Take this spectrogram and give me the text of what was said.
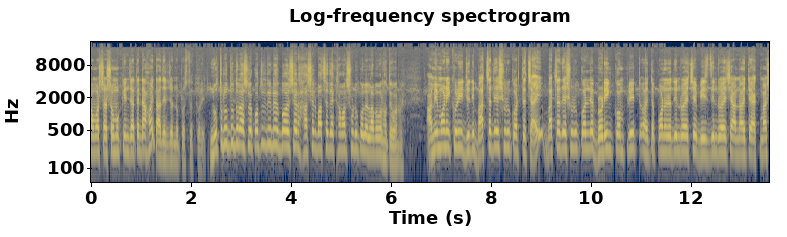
সমস্যার সম্মুখীন যাতে না হয় তাদের জন্য প্রস্তুত করেছি। নতুন উদ্যোক্তারা আসলে কতদিনের বয়সের হাঁসের বাচ্চা দিয়ে খামার শুরু করলে লাভবান হতে পারবে? আমি মনে করি যদি বাচ্চা দিয়ে শুরু করতে চাই, বাচ্চা দিয়ে শুরু করলে ব্রোডিং কমপ্লিট হয়তো পনেরো দিন রয়েছে, বিশ দিন রয়েছে, আর নয়তো এক মাস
